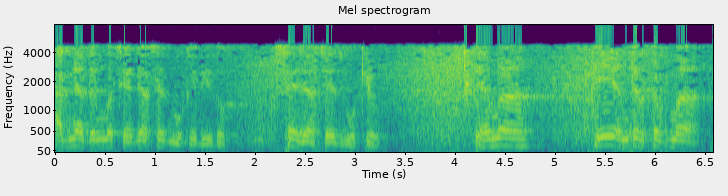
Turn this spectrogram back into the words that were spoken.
આજ્ઞાધર્મ સહેજા સહેજ મૂકી દીધું. સહેજા સહેજ મૂક્યું. એમાં એ અંતર તપમાં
